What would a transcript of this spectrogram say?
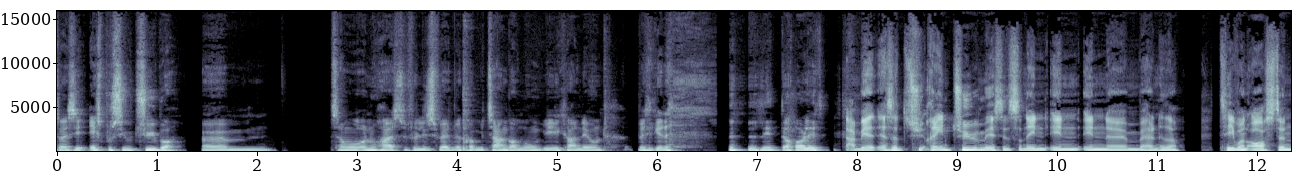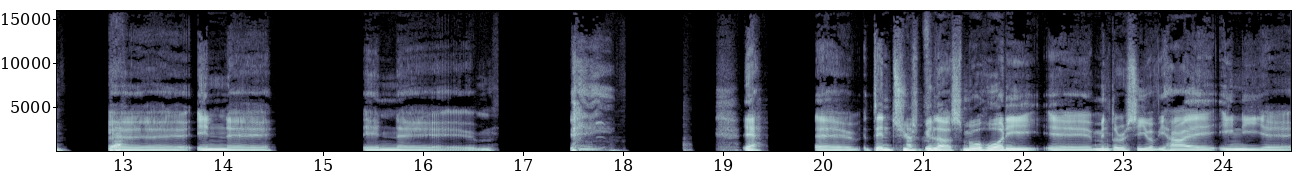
som jeg siger, eksplosive typer. Øhm, som, og nu har jeg selvfølgelig svært ved at komme i tanke om nogen, vi ikke har nævnt, hvilket er lidt dårligt. Ja, men altså ty- rent typemæssigt, sådan en, en, en øh, hvad han hedder, Tavon Austin, Ja. øh, en, øh, en, øh, ja, øh, den type Altså- spillere, små, hurtige, øh, mindre receiver, vi har øh, en i, øh,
